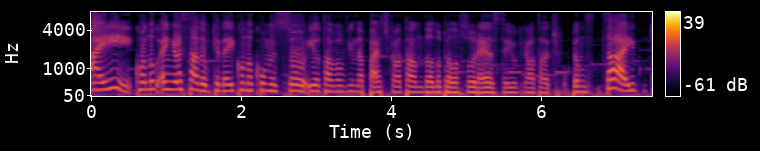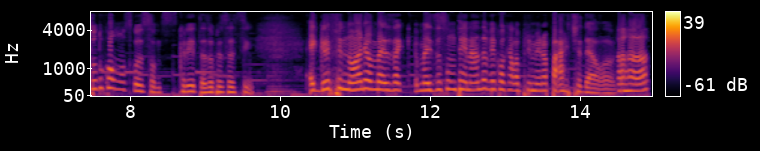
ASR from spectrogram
Aí, quando. É engraçado, porque daí quando começou e eu tava ouvindo a parte que ela tá andando pela floresta e o que ela tá, tipo, pensando. Sei lá, e tudo como as coisas são descritas, eu pensei assim. É Grifinória, mas, é- mas isso não tem nada a ver com aquela primeira parte dela. Aham.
